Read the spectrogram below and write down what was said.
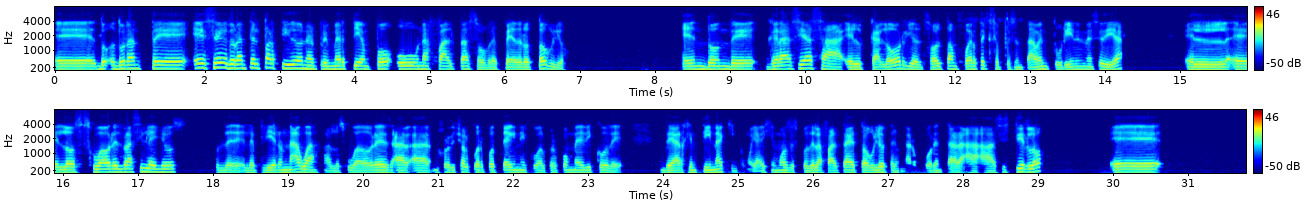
Eh, du- durante ese, durante el partido, en el primer tiempo, hubo una falta sobre Pedro Toglio, en donde gracias a el calor y el sol tan fuerte que se presentaba en Turín en ese día, eh, los jugadores brasileños pues, le, pidieron agua a los jugadores, mejor dicho, al cuerpo técnico, al cuerpo médico de, Argentina, quien, como ya dijimos, después de la falta de Toglio, terminaron por entrar a, a asistirlo. Eh,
